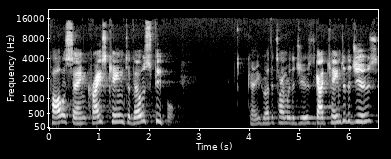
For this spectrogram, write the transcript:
Paul is saying Christ came to those people, okay, who at the time were the Jews. God came to the Jews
